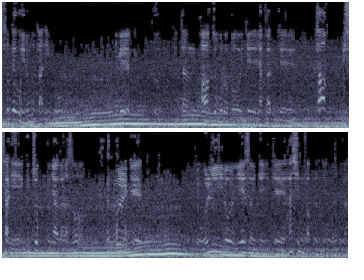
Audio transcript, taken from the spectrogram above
손대고 이런 것도 아니고 이게 그 일단 과학적으로 뭐 이제 약간 이제 화학 비슷하니 그쪽 분야가라서 그걸 이제, 원리로 의해서 이제 이렇게 하시는 것 같거든요 원리가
